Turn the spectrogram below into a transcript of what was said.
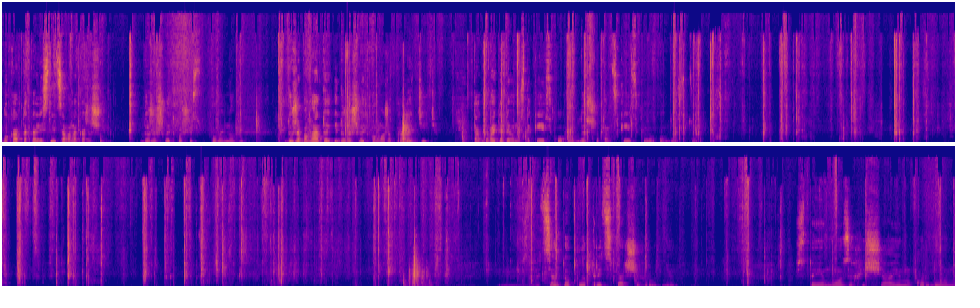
бо карта колісниця, вона каже, що дуже швидко щось повинно Дуже багато і дуже швидко може пролетіти. Так, давайте дивимось на Київську область. Що там з Київською областю? З 20 по 31 грудня. Стоїмо, захищаємо кордони.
